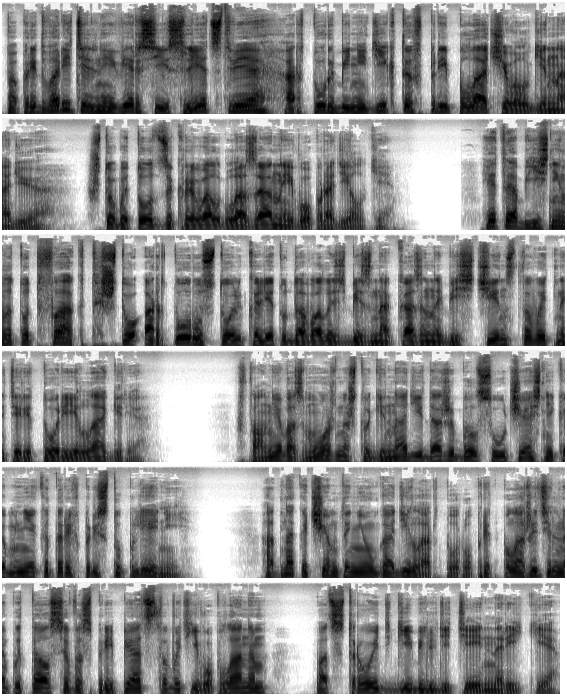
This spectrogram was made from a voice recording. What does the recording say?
По предварительной версии следствия, Артур Бенедиктов приплачивал Геннадию, чтобы тот закрывал глаза на его проделки. Это объяснило тот факт, что Артуру столько лет удавалось безнаказанно бесчинствовать на территории лагеря. Вполне возможно, что Геннадий даже был соучастником некоторых преступлений. Однако чем-то не угодил Артуру, предположительно пытался воспрепятствовать его планам подстроить гибель детей на реке.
